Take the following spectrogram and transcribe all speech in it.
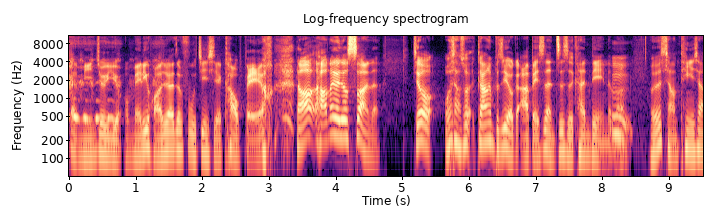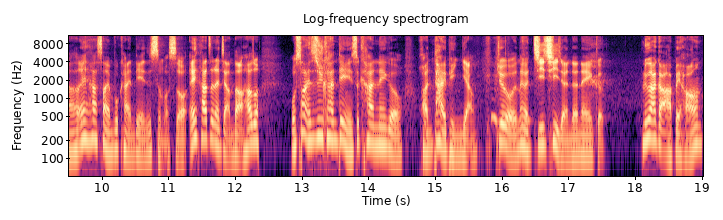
干明明就有，美丽华就在这附近，斜靠北哦。” 然后好，那个就算了。结果我想说，刚刚不是有个阿北是很支持看电影的吗？嗯，我就想听一下，他说：“哎，他上一部看电影是什么时候？”哎，他真的讲到，他说：“我上一次去看电影是看那个《环太平洋》，就有那个机器人的那一个。”另外一个阿伯好像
